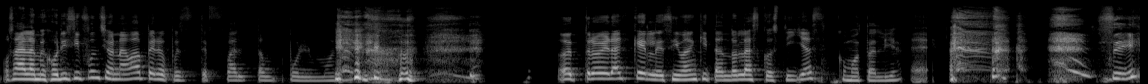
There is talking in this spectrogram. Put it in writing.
O sea, a lo mejor y sí funcionaba, pero pues te falta un pulmón. Otro era que les iban quitando las costillas. Como Talía. Sí.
